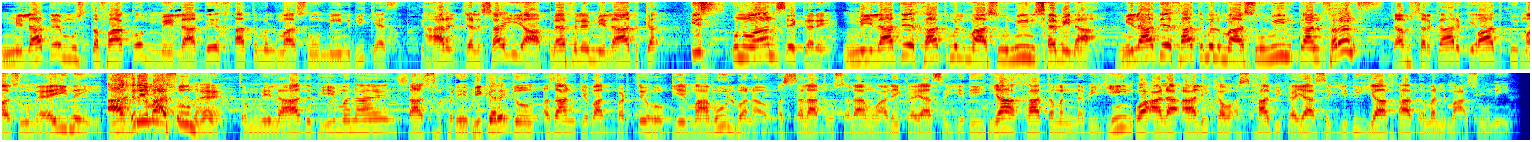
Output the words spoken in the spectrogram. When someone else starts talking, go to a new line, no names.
मिलाद मुस्तफ़ा को मिलाद खातमुल मासूमीन भी कह सकते हैं। हर जलसा ही आप महफिल मिलाद का इस उनवान से करें। मिलाद खातमुल मासूमीन सेमिनार, मिलाद खातमुल मासूमीन कॉन्फ्रेंस। जब सरकार के बाद कोई मासूम है ही नहीं, आखिरी मासूम है तो मिलाद भी मनाए, साथ सफरे भी करे। जो अजान के बाद पढ़ते हो, ये मामूल बनाओ। असलात वसलाम का या सैदी या खातमन नबीन व अला आली का असहाबी का या सैदी या खातमल मासूमीन।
